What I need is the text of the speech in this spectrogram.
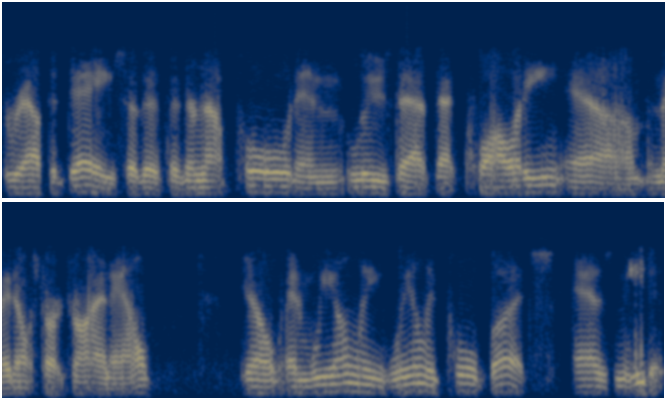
throughout the day, so that, that they're not pulled and lose that that quality, um, and they don't start drying out you know, and we only we only pull butts as needed.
